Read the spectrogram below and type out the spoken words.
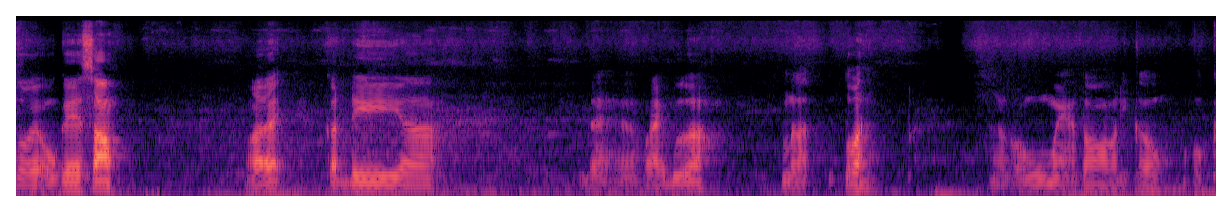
Rồi, ok, xong. Đấy, cất đi ờ, để vài bữa. Một tuần. Có mẻ to đi câu. Ok.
